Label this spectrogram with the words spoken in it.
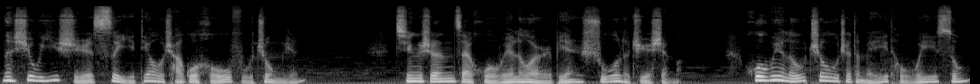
那绣衣使似已调查过侯府众人，轻声在霍威楼耳边说了句什么。霍威楼皱着的眉头微松，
